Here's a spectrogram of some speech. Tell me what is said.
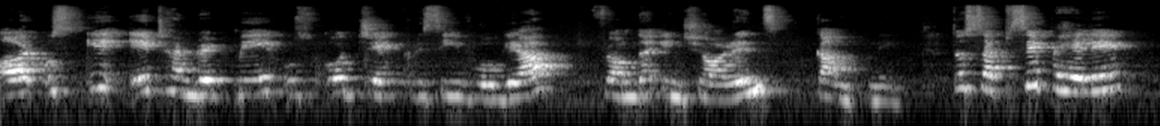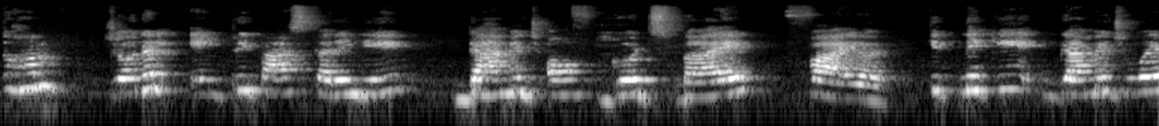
और उसके 800 में उसको चेक रिसीव हो गया फ्रॉम द इंश्योरेंस कंपनी तो सबसे पहले तो हम जर्नल एंट्री पास करेंगे damage of goods by fire कितने के डैमेज हुए?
